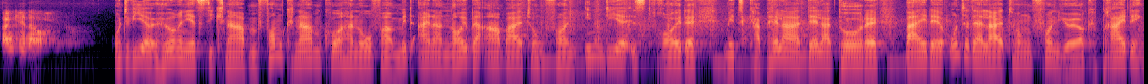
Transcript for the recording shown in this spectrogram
Danke Ihnen auch. Und wir hören jetzt die Knaben vom Knabenchor Hannover mit einer Neubearbeitung von In dir ist Freude mit Capella della Torre, beide unter der Leitung von Jörg Breiding.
